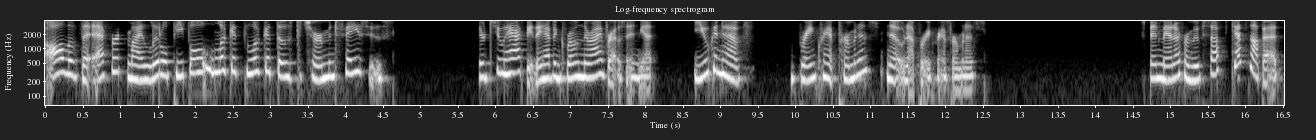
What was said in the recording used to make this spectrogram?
all of the effort, my little people, look at look at those determined faces. They're too happy. They haven't grown their eyebrows in yet. You can have brain cramp permanence? No, not brain cramp permanence. Spend mana for move stuff? That's not bad.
